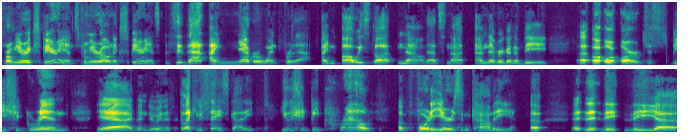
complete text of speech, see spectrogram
from your experience from your own experience. See that i never went for that. I always thought no that's not i'm never going to be uh, or, or, just be chagrined. Yeah i've been doing this. Like you say scotty you should be proud of 40 years in comedy. Uh, uh the the, the uh,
